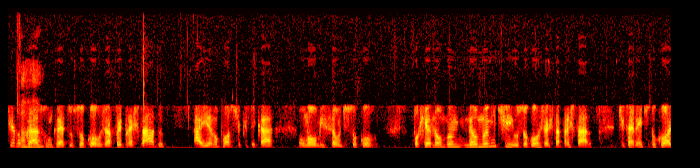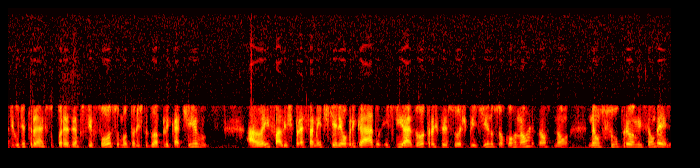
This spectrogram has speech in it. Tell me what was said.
Se no uhum. caso concreto o socorro já foi prestado, aí eu não posso tipificar uma omissão de socorro, porque eu não, não, não emiti, o socorro já está prestado. Diferente do Código de Trânsito. Por exemplo, se fosse o motorista do aplicativo, a lei fala expressamente que ele é obrigado e que as outras pessoas pedindo socorro não, não, não, não suprem a omissão dele.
